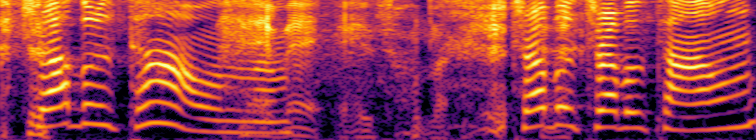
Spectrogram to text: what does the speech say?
Trouble Town. Eh beh, eh, insomma. Trouble Trouble Town.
